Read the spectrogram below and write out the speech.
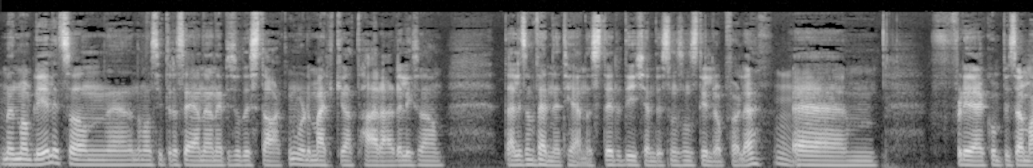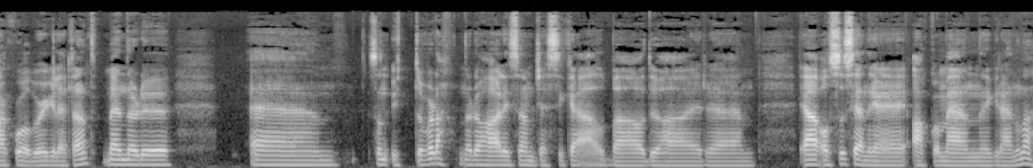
men man blir litt sånn når man sitter og ser en, en episode i starten, hvor du merker at her er det liksom Det er liksom vennetjenester, de kjendisene som stiller opp, føler jeg. Eh, fordi jeg er kompis av Mark Wahlberg eller et eller annet. Men når du eh, Sånn utover, da, når du har liksom Jessica Alba, og du har eh, Ja, også senere i Aquaman-greiene, da.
